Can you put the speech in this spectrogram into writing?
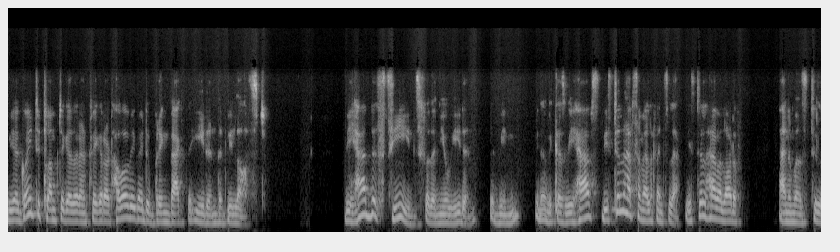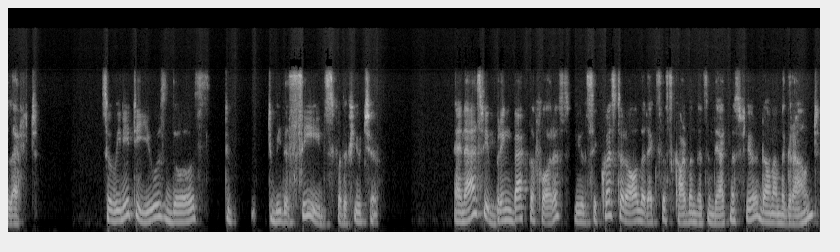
we are going to clump together and figure out how are we going to bring back the Eden that we lost we have the seeds for the new Eden. I mean, you know, because we have, we still have some elephants left. We still have a lot of animals still left. So we need to use those to, to be the seeds for the future. And as we bring back the forest, we will sequester all that excess carbon that's in the atmosphere down on the ground.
